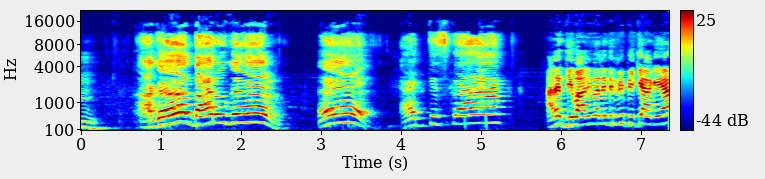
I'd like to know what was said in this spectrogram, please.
अगं दार उघड. ए ऐकतेस का? अरे दिवाली वाले दिन भी पी के आ गया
